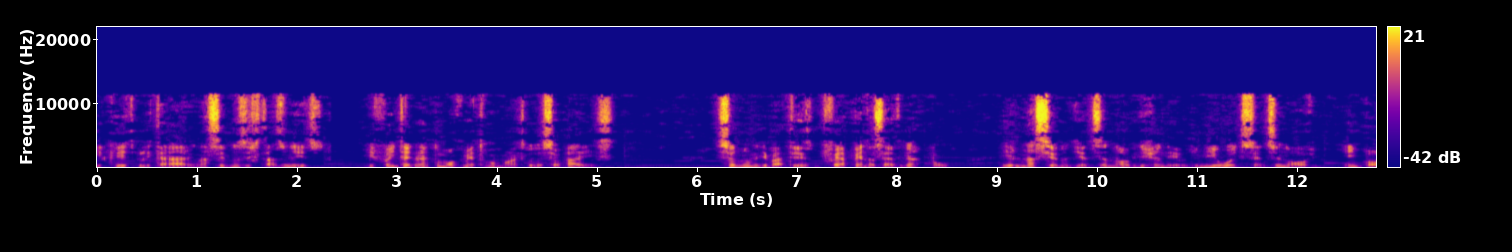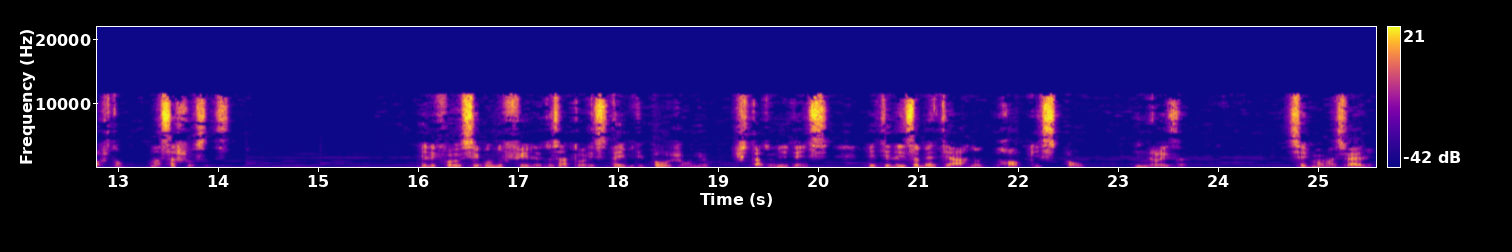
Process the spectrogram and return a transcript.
e crítico literário nascido nos Estados Unidos e foi integrante do movimento romântico do seu país. Seu nome de batismo foi apenas Edgar Poe e ele nasceu no dia 19 de janeiro de 1809 em Boston, Massachusetts. Ele foi o segundo filho dos atores David Poe Jr., estadunidense, e de Elizabeth Arnold Hopkins Poe, inglesa. Seu irmão mais velho,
